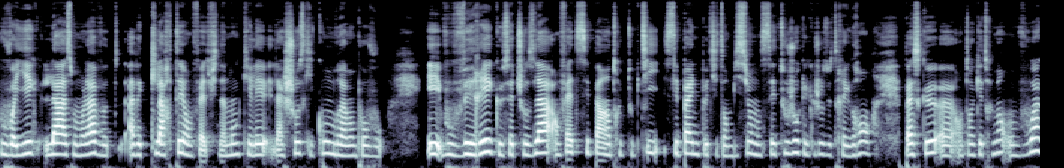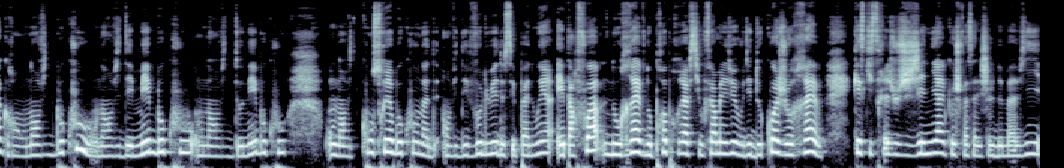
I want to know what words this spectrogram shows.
Vous voyez là à ce moment-là avec clarté en fait finalement quelle est la chose qui compte vraiment pour vous et vous verrez que cette chose-là, en fait, c'est pas un truc tout petit, c'est pas une petite ambition, c'est toujours quelque chose de très grand, parce que euh, en tant qu'être humain, on voit grand, on a envie de beaucoup, on a envie d'aimer beaucoup, on a envie de donner beaucoup, on a envie de construire beaucoup, on a envie d'évoluer, de s'épanouir, et parfois nos rêves, nos propres rêves, si vous fermez les yeux et vous dites de quoi je rêve, qu'est-ce qui serait juste génial que je fasse à l'échelle de ma vie,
